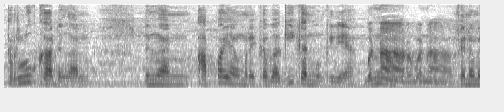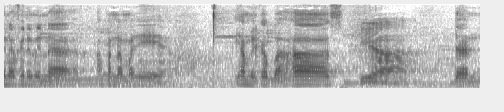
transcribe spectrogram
terluka dengan dengan apa yang mereka bagikan mungkin ya. benar benar. Fenomena-fenomena apa namanya ya yang mereka bahas. Iya. Dan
